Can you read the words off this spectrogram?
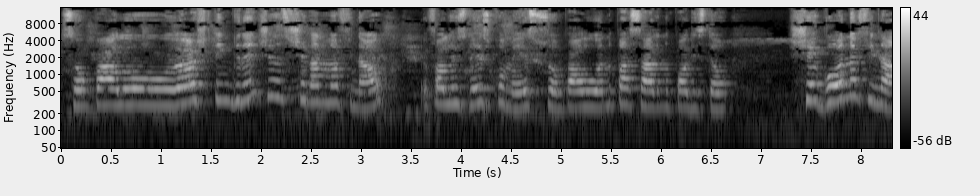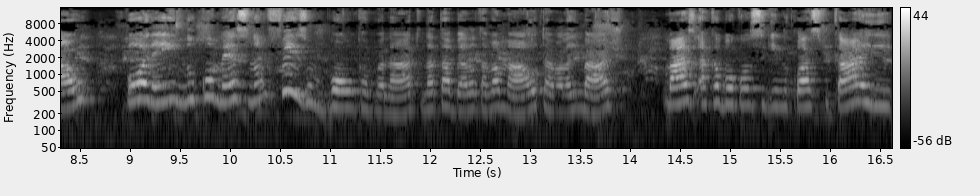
São Paulo, eu acho que tem grande chance de chegar numa final. Eu falo isso desde o começo. São Paulo, ano passado, no Paulistão, chegou na final, porém no começo não fez um bom campeonato. Na tabela tava mal, tava lá embaixo, mas acabou conseguindo classificar e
